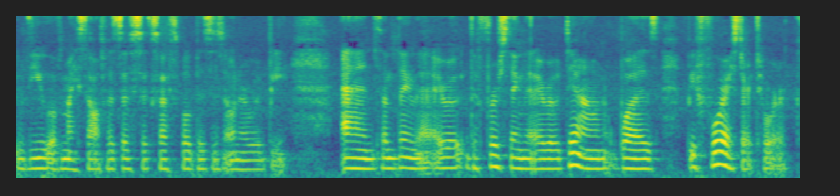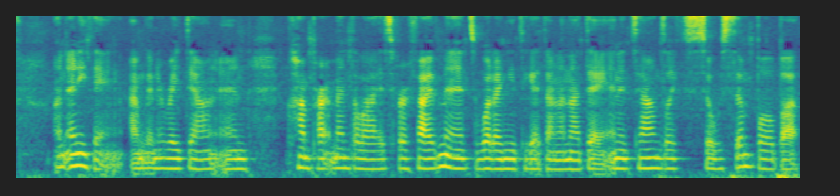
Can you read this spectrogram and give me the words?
view of myself as a successful business owner would be. And something that I wrote, the first thing that I wrote down was before I start to work on anything, I'm going to write down and compartmentalize for five minutes what I need to get done on that day. And it sounds like so simple, but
